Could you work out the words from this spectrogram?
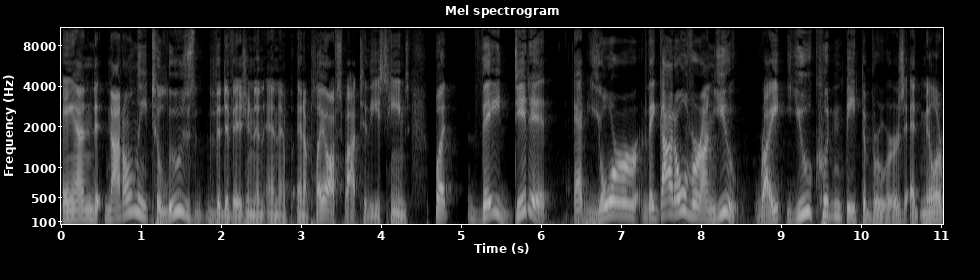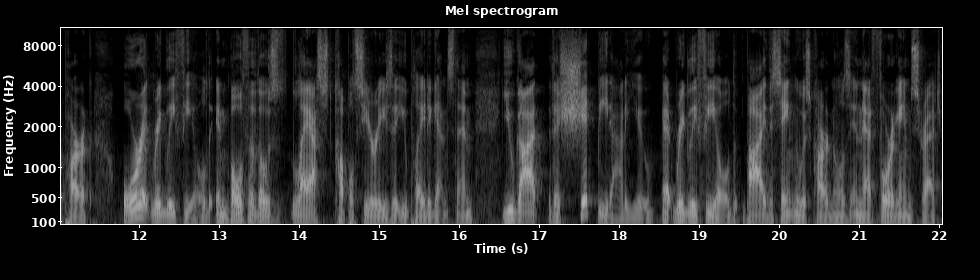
And not only to lose the division and, and, a, and a playoff spot to these teams, but they did it at your they got over on you, right? You couldn't beat the Brewers at Miller Park or at Wrigley Field in both of those last couple series that you played against them. You got the shit beat out of you at Wrigley Field by the St. Louis Cardinals in that four game stretch.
